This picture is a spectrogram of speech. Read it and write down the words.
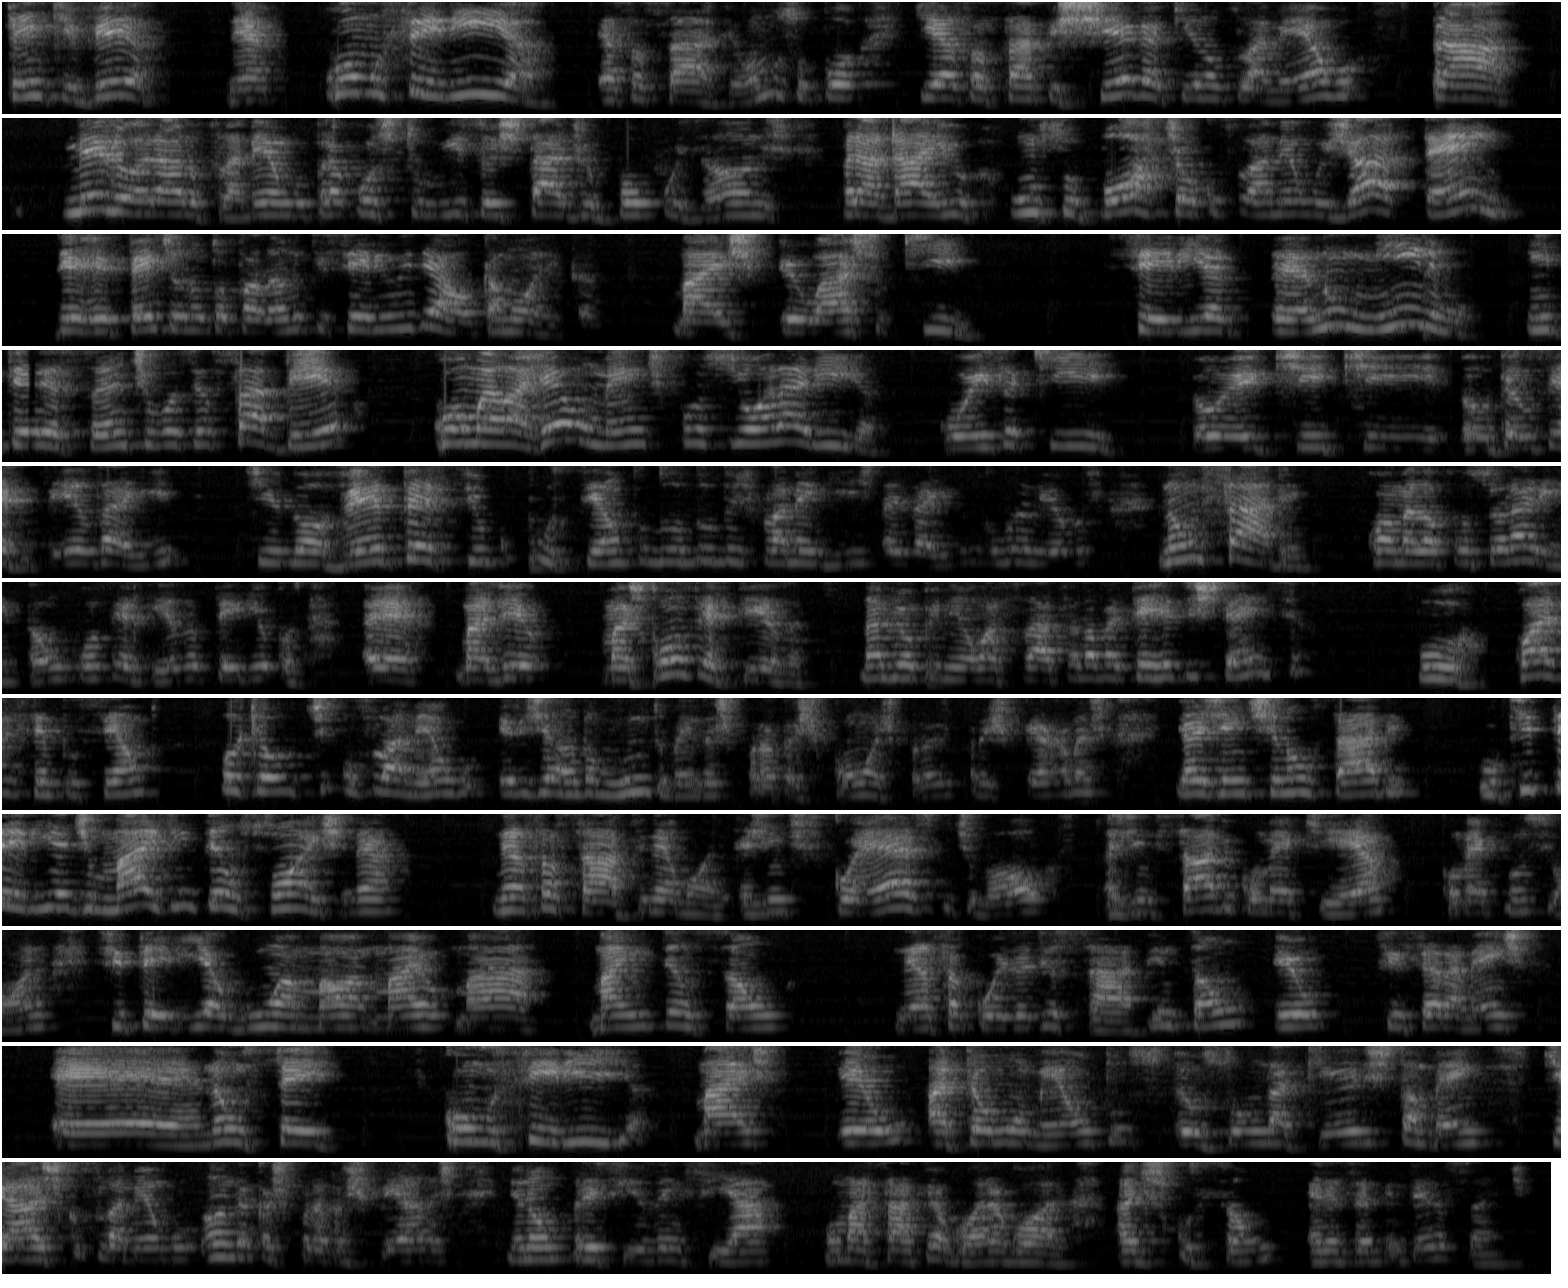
tem que ver, né? Como seria essa SAF. Vamos supor que essa SAF chega aqui no Flamengo para melhorar o Flamengo, para construir seu estádio em poucos anos, para dar aí um suporte ao que o Flamengo já tem. De repente, eu não estou falando que seria o ideal, tá, Mônica? Mas eu acho que seria, é, no mínimo, interessante você saber como ela realmente funcionaria. Coisa que que, que eu tenho certeza aí que 95% do, do, dos flamenguistas aí, dos rubro-negros, não sabem como ela funcionaria. Então, com certeza, teria coisa. É, mas, eu, mas com certeza, na minha opinião, a SAF ela vai ter resistência por quase 100%, porque o, o Flamengo ele já anda muito bem das próprias com as próprias pernas e a gente não sabe o que teria de mais intenções, né? Nessa SAF, né, Mônica? A gente conhece futebol, a gente sabe como é que é, como é que funciona, se teria alguma má, má, má, má intenção nessa coisa de SAF. Então, eu, sinceramente, é, não sei como seria, mas eu, até o momento, eu sou um daqueles também que acho que o Flamengo anda com as próprias pernas e não precisa enfiar uma SAF agora. Agora, a discussão é sempre interessante.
